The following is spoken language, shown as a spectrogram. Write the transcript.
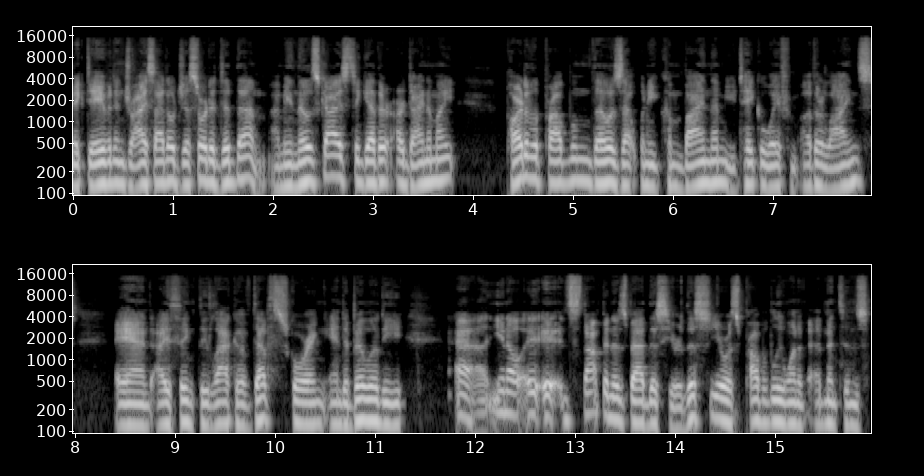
McDavid and Draisaitl just sort of did them. I mean, those guys together are dynamite. Part of the problem, though, is that when you combine them, you take away from other lines. And I think the lack of depth scoring and ability, uh, you know, it, it's not been as bad this year. This year was probably one of Edmonton's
